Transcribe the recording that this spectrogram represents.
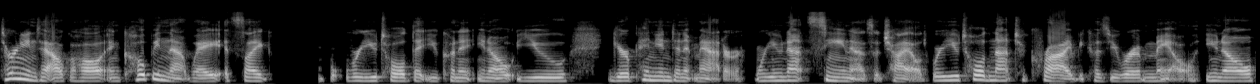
turning to alcohol and coping that way, it's like, were you told that you couldn't you know you your opinion didn't matter? Were you not seen as a child? Were you told not to cry because you were a male you know?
